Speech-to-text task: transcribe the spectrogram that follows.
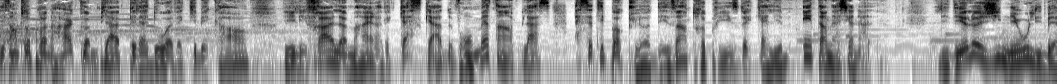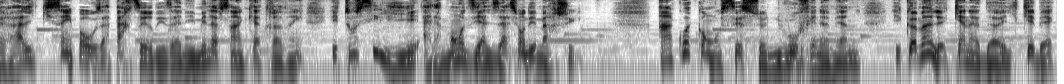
Les entrepreneurs comme Pierre Pellado avec Québécois et les frères Lemaire avec Cascade vont mettre en place à cette époque-là des entreprises de calibre international. L'idéologie néolibérale qui s'impose à partir des années 1980 est aussi liée à la mondialisation des marchés. En quoi consiste ce nouveau phénomène et comment le Canada et le Québec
